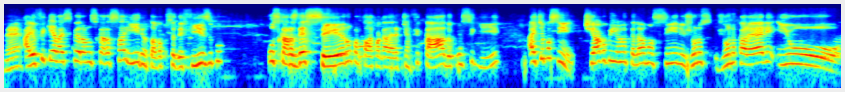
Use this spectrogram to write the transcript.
Né? Aí eu fiquei lá esperando os caras saírem, eu tava com o CD físico, os caras desceram para falar com a galera que tinha ficado, eu consegui. Aí, tipo assim, Thiago Bianchi, Léo Mancini, Júnior Carelli e o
